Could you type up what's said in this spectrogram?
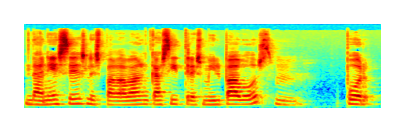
daneses, les pagaban casi 3.000 pavos Hmm. por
